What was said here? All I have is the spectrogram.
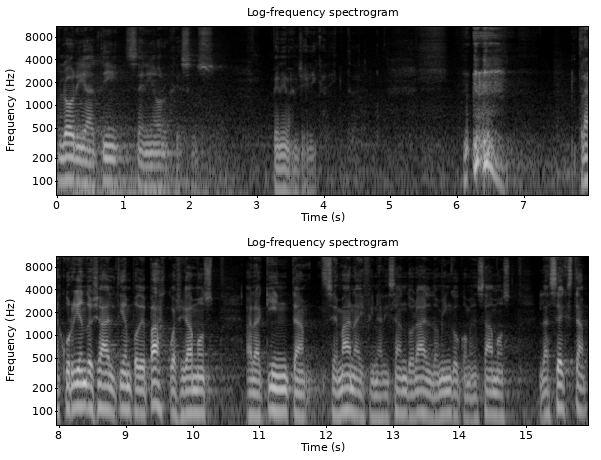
Gloria a ti, Señor Jesús. Ven. Transcurriendo ya el tiempo de Pascua, llegamos a la quinta semana y finalizándola, el domingo comenzamos la sexta.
